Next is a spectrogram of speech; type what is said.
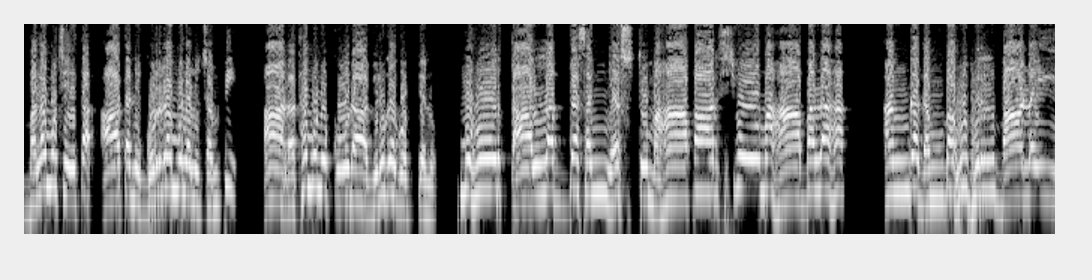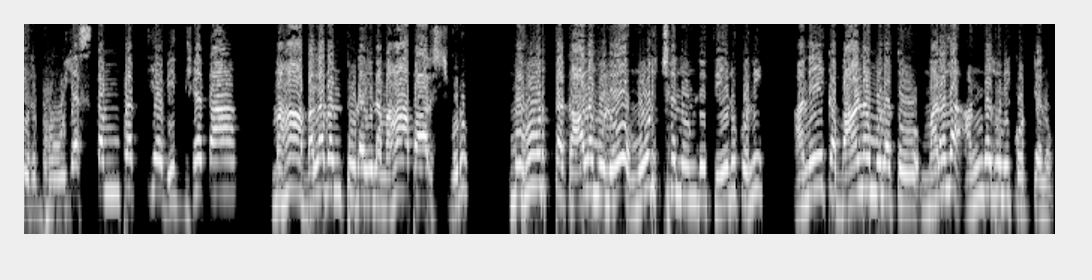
బలము చేత ఆతని గుర్రములను చంపి ఆ రథమును కూడా విరుగగొట్టెను. ముహూర్తాల్లబ్ధ సంయస్తు మహాపార్శ్వో మహాబల అంగదం బహుభిర్బాణైర్భూయస్తం ప్రత్యవిధ్యత. మహాబలవంతుడైన మహాపార్శ్వుడు ముహూర్త కాలములో మూర్ఛ నుండి తేరుకొని అనేక బాణములతో మరల అంగదుని కొట్టెను.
